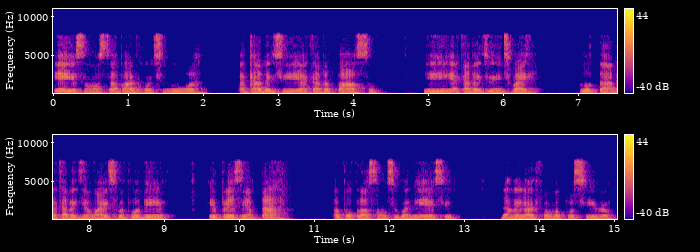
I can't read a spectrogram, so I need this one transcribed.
E é isso, o nosso trabalho continua a cada dia, a cada passo, e a cada dia a gente vai lutando a cada dia mais para poder representar a população silvaniense da melhor forma possível,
